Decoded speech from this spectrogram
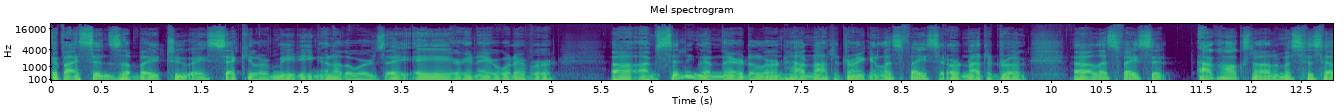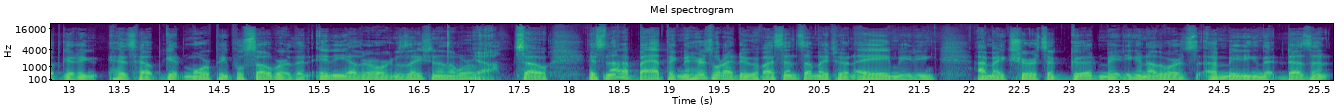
if I send somebody to a secular meeting, in other words, a AA or NA or whatever, uh, I'm sending them there to learn how not to drink. And let's face it, or not to drug. Uh, let's face it, Alcoholics Anonymous has helped getting has helped get more people sober than any other organization in the world. Yeah. So it's not a bad thing. Now here's what I do. If I send somebody to an AA meeting, I make sure it's a good meeting. In other words, a meeting that doesn't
